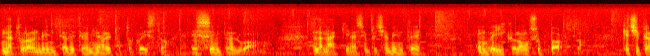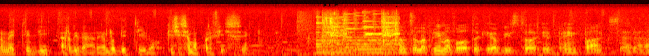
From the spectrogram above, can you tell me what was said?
Naturalmente a determinare tutto questo è sempre l'uomo. La macchina è semplicemente un veicolo, un supporto che ci permette di arrivare all'obiettivo che ci siamo prefissi. La prima volta che ho visto il paint box era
